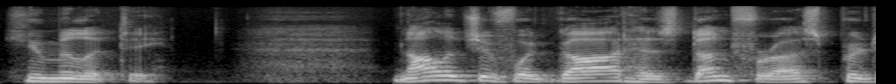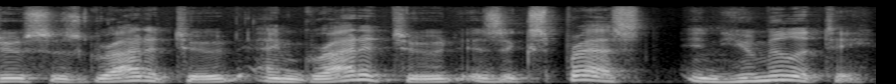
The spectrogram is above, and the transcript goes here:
humility. Knowledge of what God has done for us produces gratitude, and gratitude is expressed in humility.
